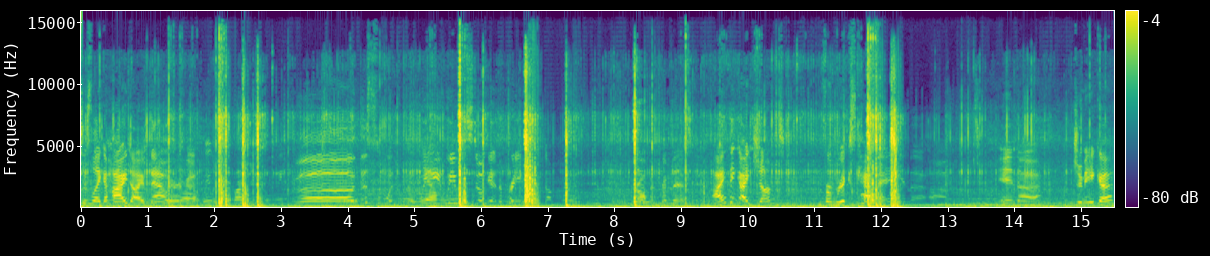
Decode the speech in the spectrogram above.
This is like a high dive now, Erica. Yeah, we would survive this, wouldn't we? Uh, this we, Yeah. we would still get a pretty good dump dropping from this. I think I jumped from Rick's Cafe in the um, in uh, Jamaica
